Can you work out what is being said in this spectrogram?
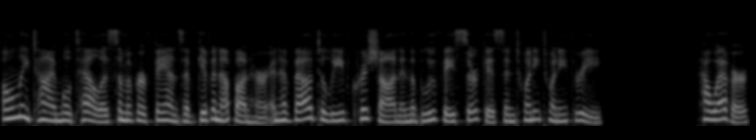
Only time will tell as some of her fans have given up on her and have vowed to leave Chrisean in the Blueface circus in 2023. However,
